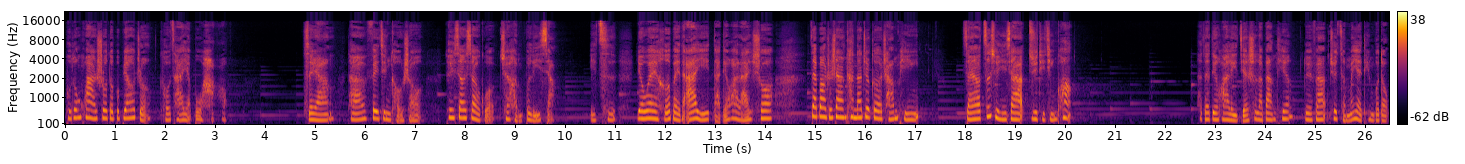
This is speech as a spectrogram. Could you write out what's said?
普通话说的不标准，口才也不好。虽然他费尽口舌，推销效果却很不理想。一次，有位河北的阿姨打电话来说，在报纸上看到这个产品，想要咨询一下具体情况。他在电话里解释了半天，对方却怎么也听不懂，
